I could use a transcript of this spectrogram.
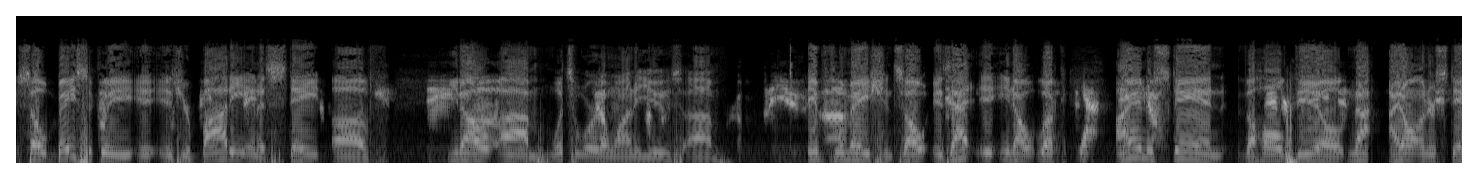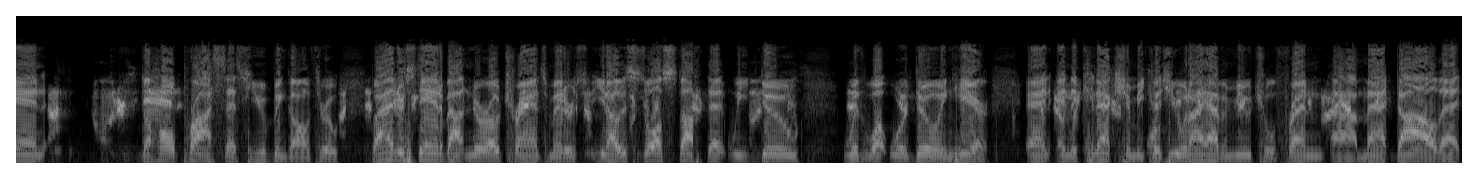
So basically, is your body in a state of, you know, um, what's the word I want to use? Um, inflammation. So is that you know? Look, I understand the whole deal. Not, I don't understand the whole process you've been going through, but I understand about neurotransmitters. You know, this is all stuff that we do with what we're doing here, and and the connection because you and I have a mutual friend, uh, Matt Dahl, that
